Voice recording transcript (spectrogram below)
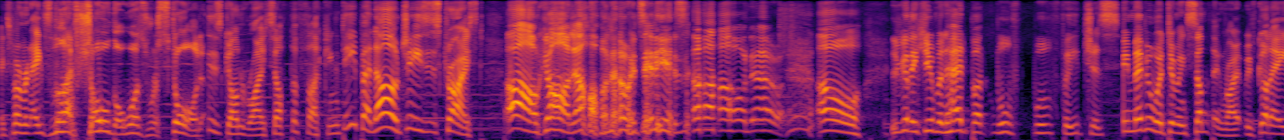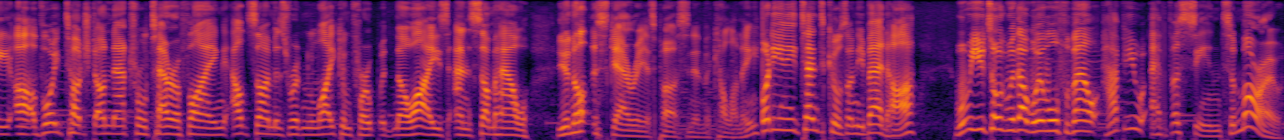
Experiment 8's left shoulder was restored. He's gone right off the fucking deep end. Oh, Jesus Christ. Oh, God. Oh, no, it's hideous. Oh, no. Oh, you've got a human head, but wolf, wolf features. I mean, maybe we're doing something right. We've got a uh, void-touched, unnatural, terrifying, Alzheimer's-ridden lycanthrope with no eyes, and somehow you're not the scariest person in the colony. What do you need tentacles on your bed, huh? What were you talking with that werewolf about? Have you ever seen Tomorrow?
